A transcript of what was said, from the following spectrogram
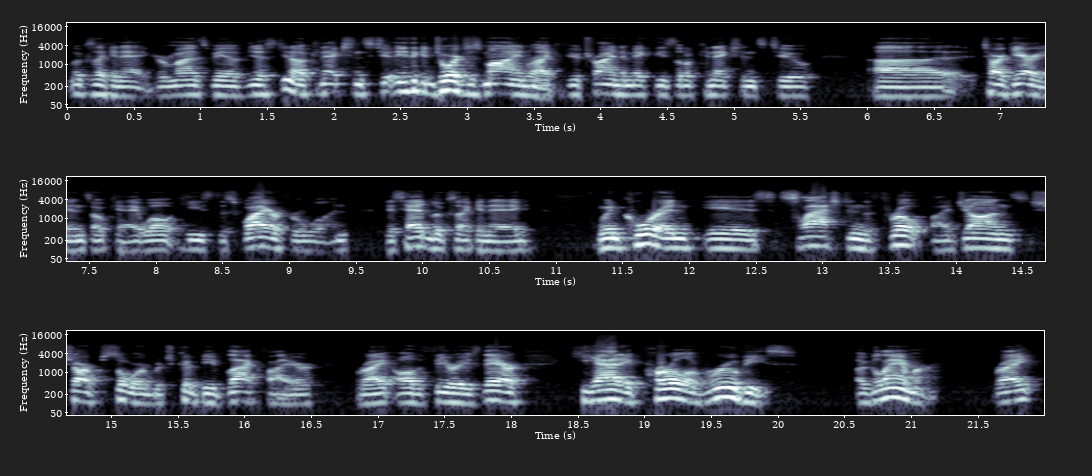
Looks like an egg. Reminds me of just you know connections to you think in George's mind, Right. like if you're trying to make these little connections to uh, Targaryens. Okay, well he's the Squire for one. His head looks like an egg. When Qhorin is slashed in the throat by Jon's sharp sword, which could be Blackfyre, right? All the theories there. He had a pearl of rubies, a glamour, right?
